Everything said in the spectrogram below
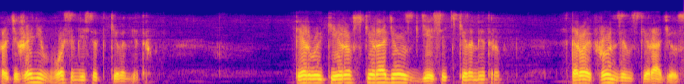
протяжением 80 километров. Первый Кировский радиус 10 километров, второй Фрунзенский радиус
